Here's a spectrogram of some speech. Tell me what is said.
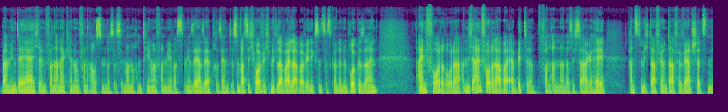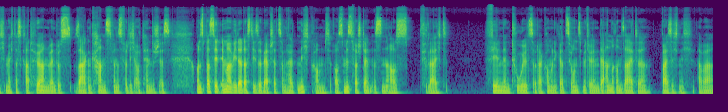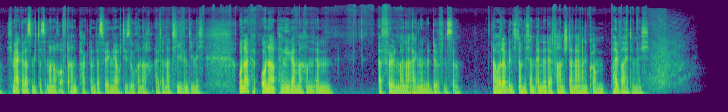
beim Hinterhercheln von Anerkennung von außen. Das ist immer noch ein Thema von mir, was mir sehr, sehr präsent ist. Und was ich häufig mittlerweile, aber wenigstens, das könnte eine Brücke sein, einfordere oder nicht einfordere, aber erbitte von anderen, dass ich sage, hey, kannst du mich dafür und dafür wertschätzen? Ich möchte das gerade hören, wenn du es sagen kannst, wenn es für dich authentisch ist. Und es passiert immer wieder, dass diese Wertschätzung halt nicht kommt, aus Missverständnissen, aus vielleicht fehlenden Tools oder Kommunikationsmitteln der anderen Seite, weiß ich nicht. Aber ich merke, dass mich das immer noch oft anpackt und deswegen ja auch die Suche nach Alternativen, die mich unabhängiger machen im Erfüllen meiner eigenen Bedürfnisse. Aber da bin ich noch nicht am Ende der Fahnenstange angekommen, bei weitem nicht.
